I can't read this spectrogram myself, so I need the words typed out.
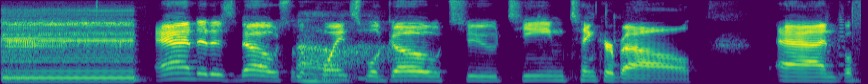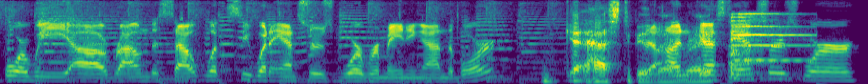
And it is no. So the points will go to Team Tinkerbell. And before we uh, round this out, let's see what answers were remaining on the board. Git has to be The there, right? unguessed answers were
